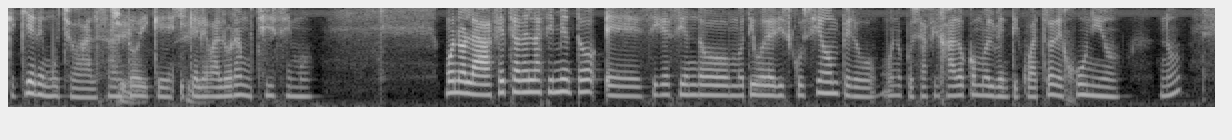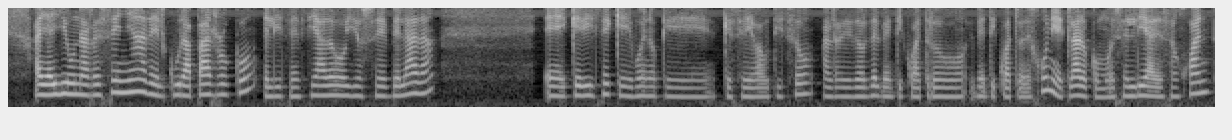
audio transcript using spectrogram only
que, quiere mucho al santo y, que, y que le valora muchísimo. Bueno, la fecha del nacimiento eh, sigue siendo motivo de discusión, pero bueno, pues se ha fijado como el 24 de junio, ¿no? Hay allí una reseña del cura párroco, el licenciado José Velada, eh, que dice que bueno que, se bautizó alrededor del 24, 24 de junio y claro como es el día de San Juan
